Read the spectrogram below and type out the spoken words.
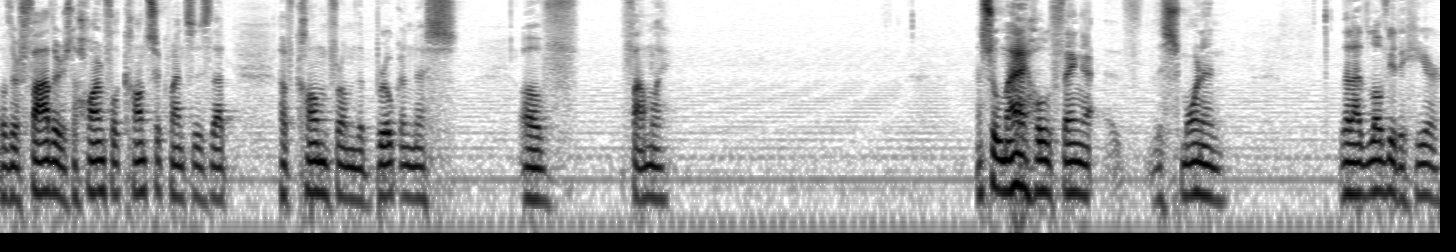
of their fathers, the harmful consequences that have come from the brokenness of family. And so, my whole thing uh, this morning that I'd love you to hear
